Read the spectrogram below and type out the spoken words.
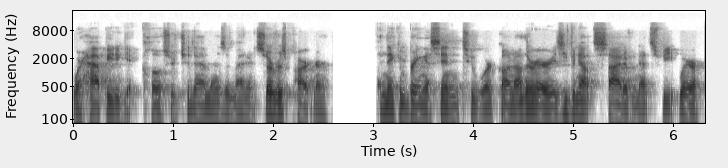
We're happy to get closer to them as a managed service partner. And they can bring us in to work on other areas, even outside of NetSuite, where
